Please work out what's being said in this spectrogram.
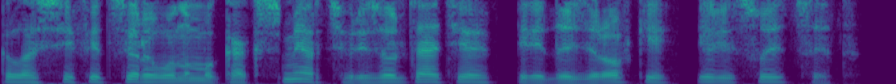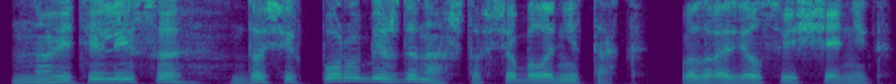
классифицированному как смерть в результате передозировки или суицид? «Но ведь Элиса до сих пор убеждена, что все было не так», — возразил священник.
